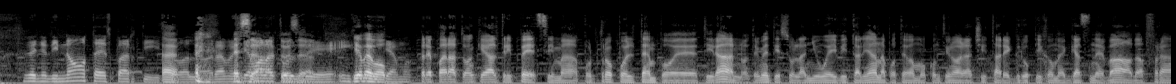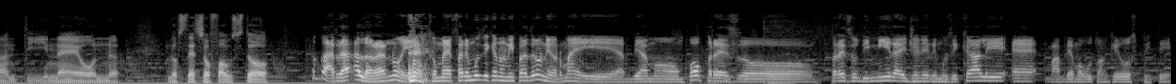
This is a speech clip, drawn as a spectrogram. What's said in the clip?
Segno di nota e spartito. Eh, allora, mettiamola esatto, così. esatto. Io avevo preparato anche altri pezzi, ma purtroppo il tempo è tiranno, altrimenti sulla New Wave italiana potevamo continuare a citare gruppi come Gaz Nevada, Franti, Neon, lo stesso Fausto. Guarda, allora noi come fare musica non i padroni ormai abbiamo un po' preso, preso di mira i generi musicali e abbiamo avuto anche ospiti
